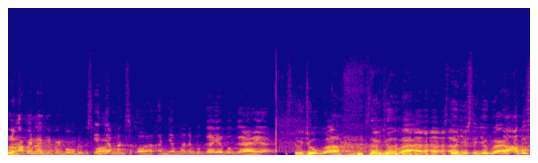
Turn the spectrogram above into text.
lo ngapain lagi pengen bawa mobil ke ya sekolah? zaman sekolah kan zamannya begaya-begaya Setuju gua. Setuju gua. Setuju, setuju gua. Nah, abis,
